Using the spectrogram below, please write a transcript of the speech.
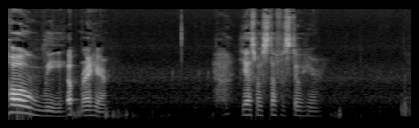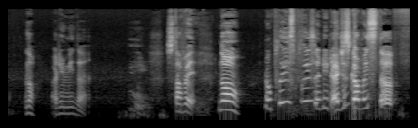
Holy. Yep, right here. Yes, my stuff is still here. No, I didn't mean that. Stop it! No! No, please, please, I need. I just got my stuff!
